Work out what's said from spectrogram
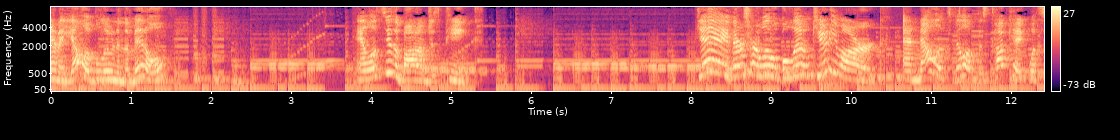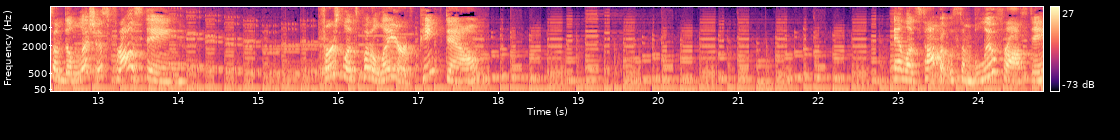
And a yellow balloon in the middle. And let's do the bottom just pink. Yay, there's her little balloon cutie mark. And now let's fill up this cupcake with some delicious frosting. First, let's put a layer of pink down. And let's top it with some blue frosting.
